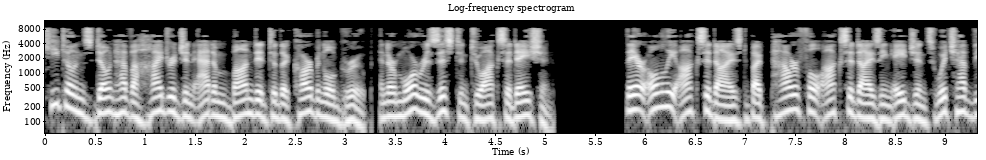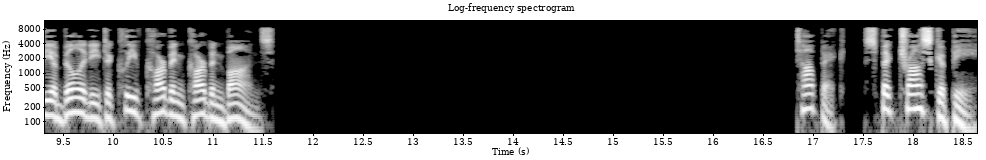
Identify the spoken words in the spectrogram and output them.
Ketones don't have a hydrogen atom bonded to the carbonyl group, and are more resistant to oxidation. They are only oxidized by powerful oxidizing agents which have the ability to cleave carbon-carbon bonds. Spectroscopy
